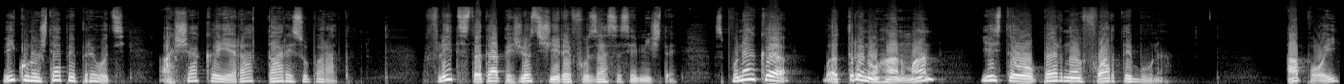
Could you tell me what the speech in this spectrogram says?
îi cunoștea pe preoți, așa că era tare supărat. Flit stătea pe jos și refuza să se miște. Spunea că bătrânul Hanuman este o pernă foarte bună. Apoi,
